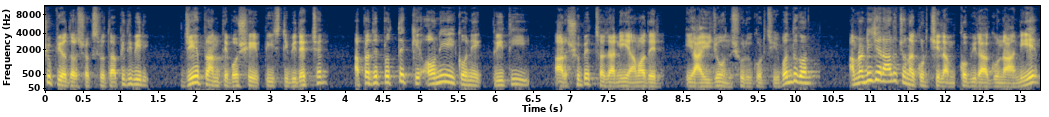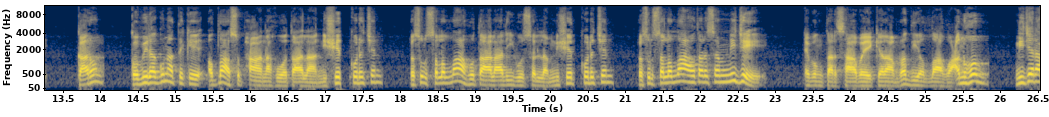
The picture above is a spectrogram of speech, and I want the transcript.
সুপ্রিয় দর্শক, শ্রোতা, পৃথিবীর যে প্রান্তে বসে পিস টিভি দেখছেন, আপনাদের প্রত্যেককে অনেক অনেক প্রীতি আর শুভেচ্ছা জানিয়ে আমাদের এই আয়োজন শুরু করছি। বন্ধুগণ, আমরা নিজের আলোচনা করছিলাম কবিরা গুনা নিয়ে, কারণ কবিরা গুনা থেকে আল্লাহ নিষেধ করেছেন, রসুল সাল্লাহ আলী হুসাল্লাম নিষেধ করেছেন, রসুল সাল্লাহ নিজে এবং তার সাহাবাই কেরাম রাদি আল্লাহ আনহম নিজেরা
